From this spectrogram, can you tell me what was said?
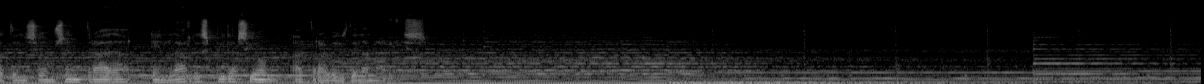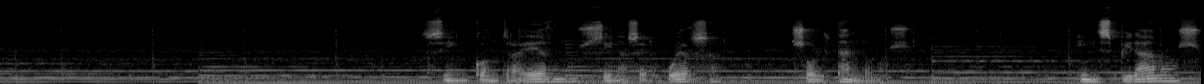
Atención centrada en la respiración a través de la nariz. sin contraernos, sin hacer fuerza, soltándonos. Inspiramos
